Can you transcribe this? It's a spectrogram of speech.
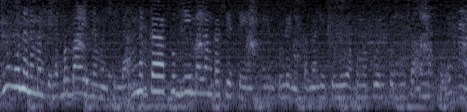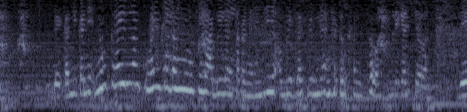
nung una naman, te, nagbabayad naman sila. Ang nagka-problema lang kasi, te, ayun tuloy, nagkamali tuloy ako ng kwento dun sa anak ko. Eh. Hindi, kani-kani, nung ngayon lang, ngayon ko lang sinabi lang sa kanya, hindi yung obligasyon niya na ito ganito. Obligasyon. Di,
